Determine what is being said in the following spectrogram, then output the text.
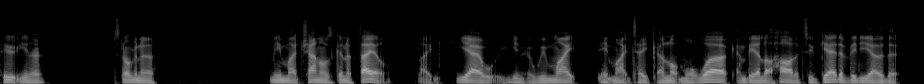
Who, you know, it's not going to mean my channel's going to fail. Like, yeah, you know, we might, it might take a lot more work and be a lot harder to get a video that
